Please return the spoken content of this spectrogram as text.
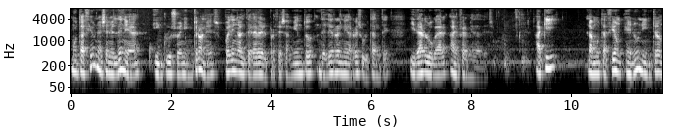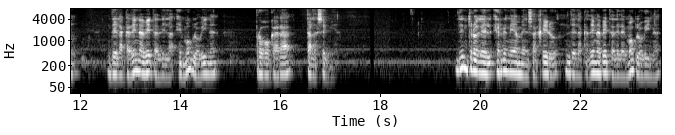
Mutaciones en el DNA, incluso en intrones, pueden alterar el procesamiento del RNA resultante y dar lugar a enfermedades. Aquí, la mutación en un intrón de la cadena beta de la hemoglobina provocará talasemia. Dentro del RNA mensajero de la cadena beta de la hemoglobina,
